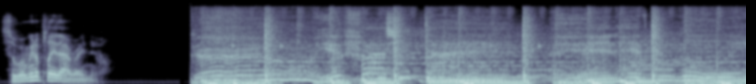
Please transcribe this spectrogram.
So we're going to play that right now. Girl, if I should die and have to go away,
